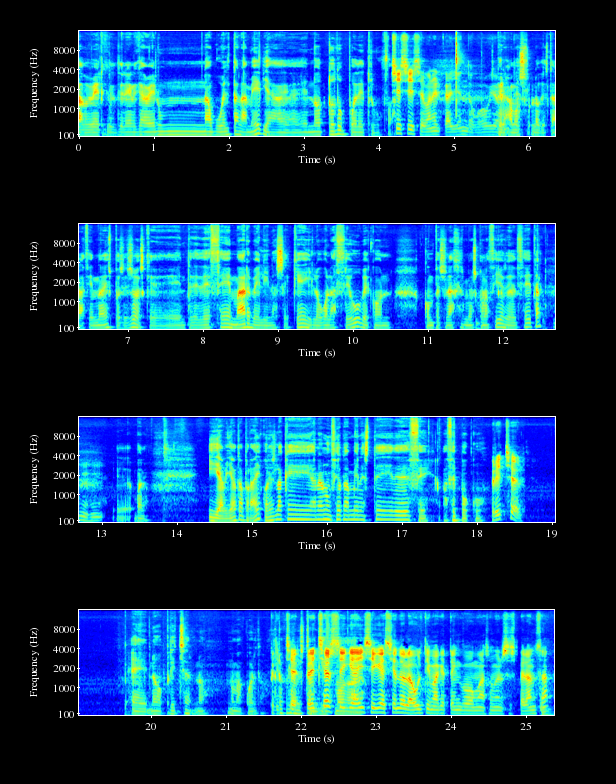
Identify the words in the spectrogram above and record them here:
a haber que tener que haber una vuelta a la media. eh, No todo puede triunfar. Sí, sí, se van a ir cayendo, obviamente. Pero vamos, lo que están haciendo es, pues eso, es que entre DC, Marvel y no sé qué, y luego la CV con, con personajes menos conocidos del C y tal. Eh, bueno. Y había otra por ahí. ¿Cuál es la que han anunciado también este de DC hace poco? Preacher. Eh, no, Preacher no, no me acuerdo. Preacher, Preacher sigue ahí, sigue siendo la última que tengo más o menos esperanza.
